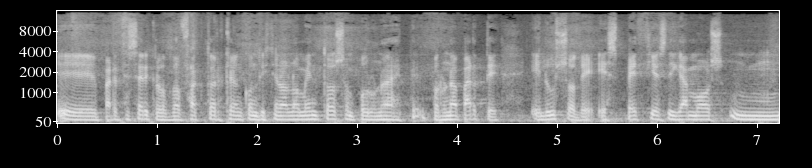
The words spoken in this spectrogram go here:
Eh, parece ser que los dos factores que han condicionado el aumento son por una, por una parte el uso de especies, digamos, mm,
